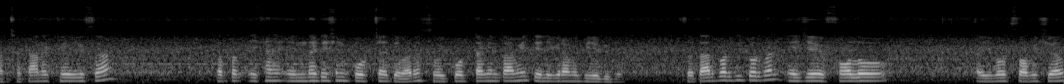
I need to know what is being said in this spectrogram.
আচ্ছা কানেক্ট হয়ে গেছে। তারপর এখানে ইনভাইটেশন কোড চাইতে পারে সো ওই কোডটা কিন্তু আমি টেলিগ্রামে দিয়ে দিব। সো তারপর কি করবেন, এই যে ফলো এই বক্স অফিসিয়াল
